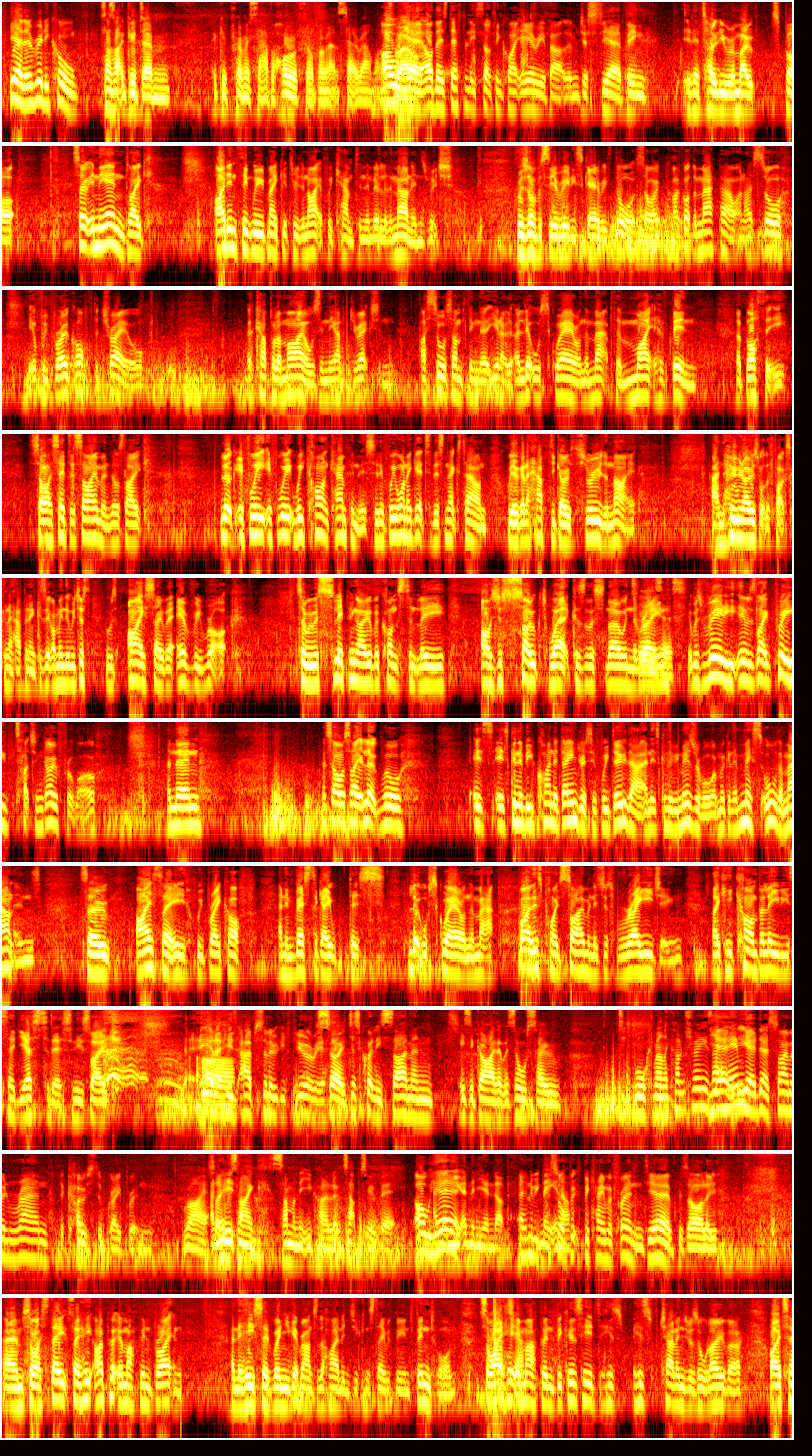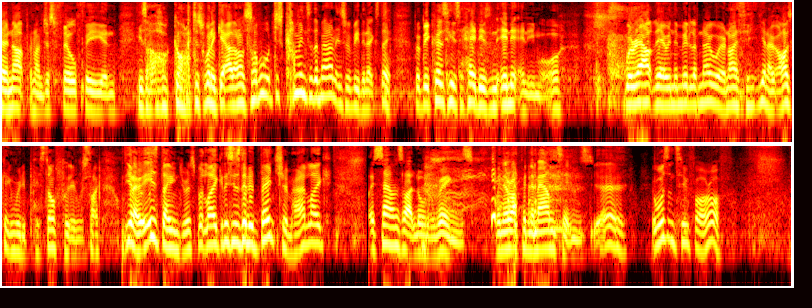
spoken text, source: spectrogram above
yeah, they're really cool. Sounds like a good um, a good premise to have a horror film around set around one. Oh as well. yeah, oh there's definitely something quite eerie about them. Just yeah, being in a totally remote spot. So in the end, like, I didn't think we'd make it through the night if we camped in the middle of the mountains, which was obviously a really scary thought. So I, I got the map out and I saw if we broke off the trail a couple of miles in the other direction, I saw something that you know a little square on the map that might have been a bothy. So I said to Simon, I was like, look, if we if we, we can't camp in this, and if we want to get to this next town, we are going to have to go through the night. And who knows what the fuck's going to happen? Because I mean, it was just it was ice over every rock, so we were slipping over constantly. I was just soaked wet because of the snow and the rain. It was really it was like pretty touch and go for a while, and then and so I was like, look, we'll. It's it's going to be kind of dangerous if we do that, and it's going to be miserable, and we're going to miss all the mountains. So I say we break off and investigate this little square on the map. By this point, Simon is just raging, like he can't believe he said yes to this, and he's like, you know, he's absolutely furious. Sorry, just quickly. Simon is a guy that was also walking around the country. Is that him? yeah, yeah. Simon ran the coast of Great Britain. Right. So and he was like someone that you kind of looked up to a bit. Oh And yeah, then you, and then you end up and then we sort up. of became a friend. Yeah, bizarrely. Um, so I stayed. So he, I put him up in Brighton, and then he said, "When you get round to the Highlands, you can stay with me in Findhorn." So I hit him up, and because he'd, his his challenge was all over, I turn up and I'm just filthy, and he's like, "Oh God, I just want to get out." And I was like, "Well, just come into the mountains with me the next day." But because his head isn't in it anymore. We're out there in the middle of nowhere, and I think, you know, I was getting really pissed off with him. It's like, you know, it is dangerous, but like, this is an adventure, man. Like, It sounds like Lord of the Rings when they're up in the mountains. yeah, it wasn't too far off.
